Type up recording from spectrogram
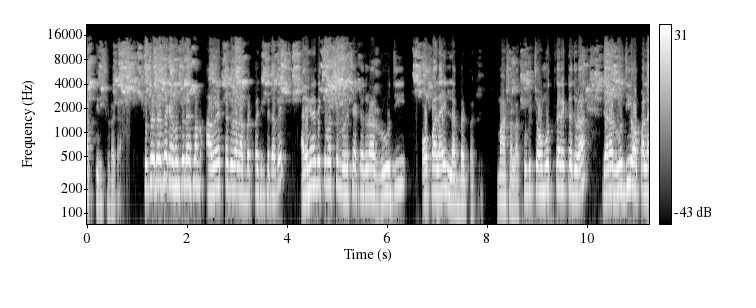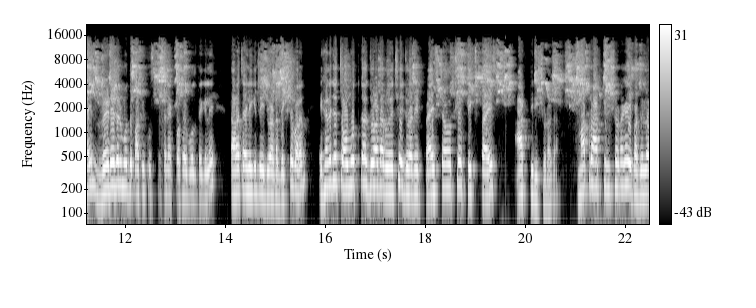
আটত্রিশশো টাকা। সুপ্রিয় দর্শক, এখন চলে আসলাম আরও একটা জোড়া লাভবার্ড পাখি সেটাপে আর এখানে দেখতে পাচ্ছেন রয়েছে একটা জোড়া রুজি অপালাইন লাভবার্ড পাখি। মাশাল্লাহ খুবই চমৎকার একটা জোড়া। যারা রুজি অপালাইন রেডের মধ্যে পাখি খুঁজতেছেন, এক কথায় বলতে গেলে, তারা চাইলে কিন্তু এই জোড়াটা দেখতে পারেন। এখানে যে চমৎকার জোড়াটা রয়েছে জোড়াটির প্রাইসটা হচ্ছে ফিক্সড প্রাইস আটত্রিশশো টাকা। মাত্র আটত্রিশশো টাকা এই পাখিগুলো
